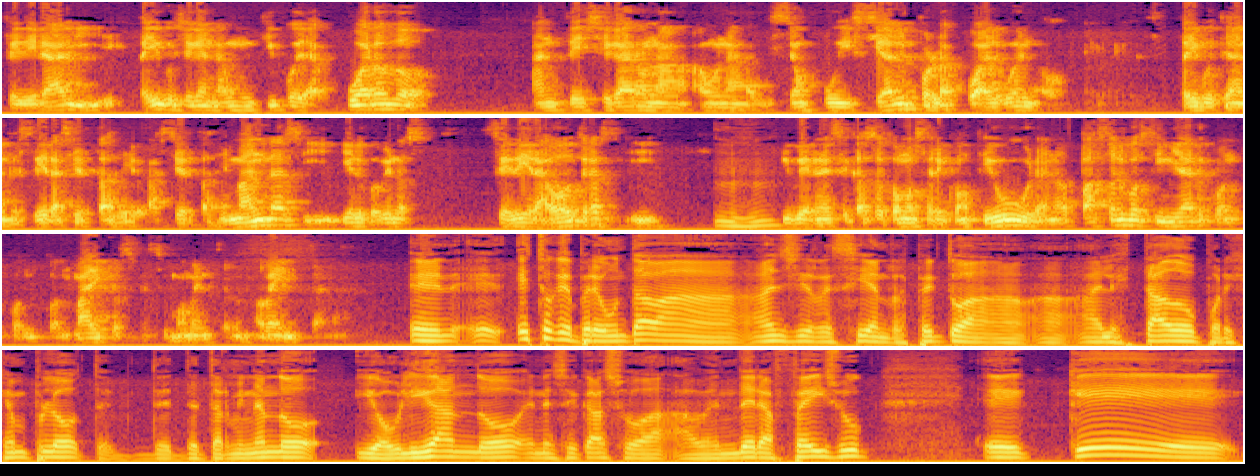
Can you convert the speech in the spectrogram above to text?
federal y Facebook lleguen a algún tipo de acuerdo antes de llegar a una, decisión judicial por la cual, bueno, eh, Facebook tenga que ceder a ciertas, a ciertas demandas y, el gobierno ceder a otras y, ver en ese caso cómo se reconfigura, ¿no? Pasó algo similar con, con, con Microsoft en su momento, en los 90, ¿no? Eh, esto que preguntaba Angie recién respecto al Estado, por ejemplo, determinando y obligando, en ese caso, a, vender a Facebook, eh, ¿qué,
